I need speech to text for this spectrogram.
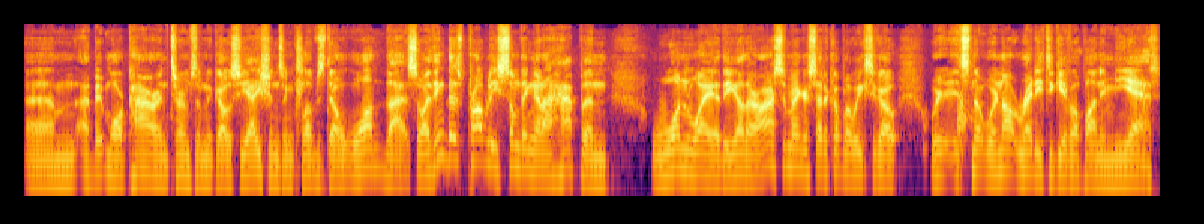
Um, a bit more power in terms of negotiations, and clubs don't want that. So I think there's probably something going to happen one way or the other. Arsene Wenger said a couple of weeks ago, we're, it's not, we're not ready to give up on him yet.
